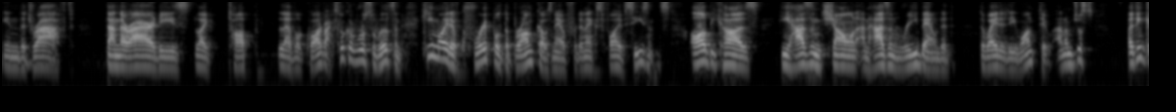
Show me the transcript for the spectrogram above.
in the draft than there are these like top level quarterbacks. Look at Russell Wilson. He might have crippled the Broncos now for the next five seasons, all because he hasn't shown and hasn't rebounded the way that he want to. And I'm just, I think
